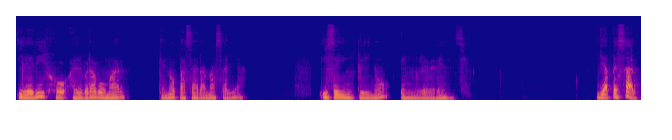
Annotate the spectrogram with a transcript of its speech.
y le dijo al bravo mar que no pasara más allá, y se inclinó en reverencia. Y a pesar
